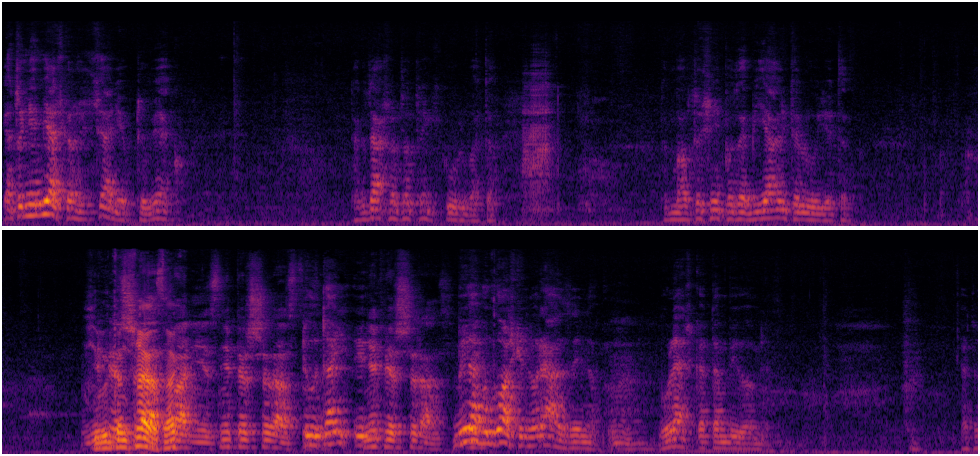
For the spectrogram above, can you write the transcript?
ja tu nie mieszkam na życzeniu w człowieku. Tak zawsze to ty kurwa to. To mało to się nie pozabijali te ludzie to. Nie Się pierwszy wykończają, raz tak? pani jest, nie pierwszy raz. tu. Tutaj y, Nie pierwszy raz. byłam u Gośki dwa razy no. Mm. Buleszka tam była. No. Ja tu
